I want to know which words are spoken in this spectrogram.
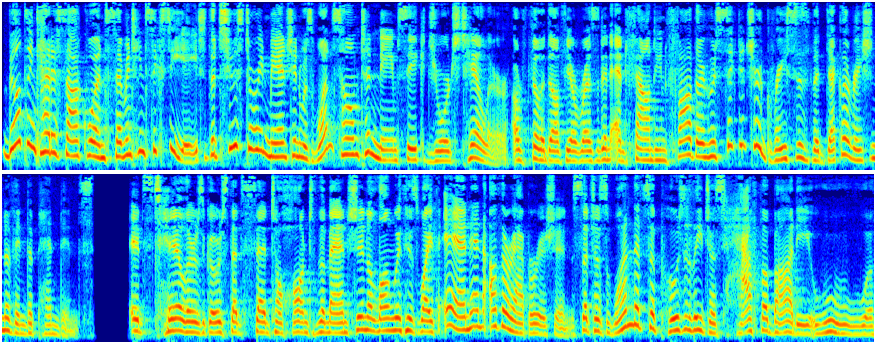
Built in Catasauqua in 1768, the two-story mansion was once home to namesake George Taylor, a Philadelphia resident and founding father whose signature graces the Declaration of Independence. It's Taylor's ghost that's said to haunt the mansion along with his wife Anne and other apparitions, such as one that's supposedly just half a body. Ooh.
